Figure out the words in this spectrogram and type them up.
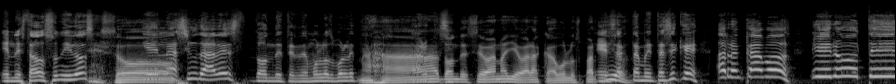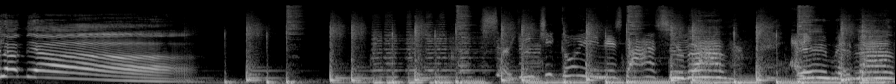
en Estados Unidos Eso. y en las ciudades donde tenemos los boletos. Ajá, Claro que sí. donde se van a llevar a cabo los partidos. Exactamente, así que arrancamos Inutilandia. Soy un chico en esta ciudad, en verdad,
